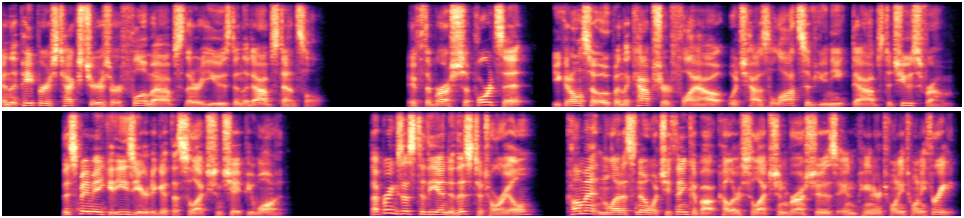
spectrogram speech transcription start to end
and the paper's textures or flow maps that are used in the dab stencil. If the brush supports it, you can also open the captured flyout, which has lots of unique dabs to choose from. This may make it easier to get the selection shape you want. That brings us to the end of this tutorial. Comment and let us know what you think about color selection brushes in Painter 2023.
